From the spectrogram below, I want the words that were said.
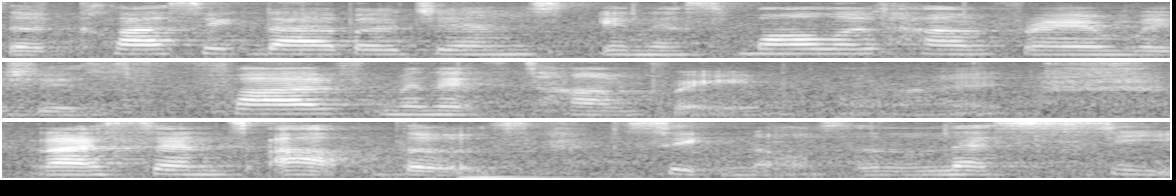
the classic divergence in a smaller time frame, which is 5 minutes time frame and I sent out those signals and let's see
